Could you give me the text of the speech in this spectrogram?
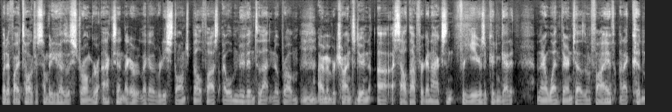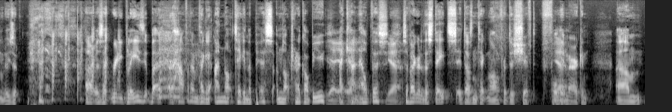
but if I talk to somebody who has a stronger accent, like a like a really staunch Belfast, I will move into that no problem. Mm-hmm. I remember trying to do an, uh, a South African accent for years. I couldn't get it, and then I went there in 2005, and I couldn't lose it. I was like really pleased, but half of them thinking, I'm not taking the piss. I'm not trying to copy you. Yeah, yeah, I can't yeah. help this. Yeah. So if I go to the states, it doesn't take long for it to shift fully. American. Um,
